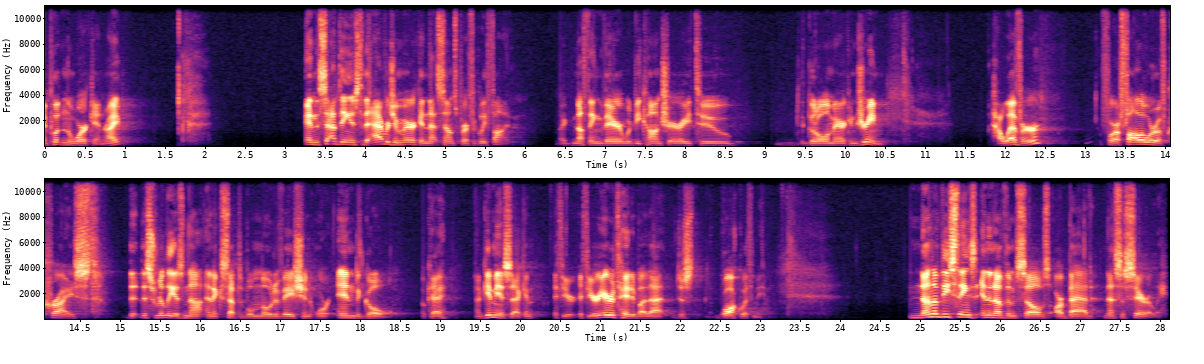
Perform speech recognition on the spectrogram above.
and putting the work in, right? And the sad thing is, to the average American, that sounds perfectly fine. Like nothing there would be contrary to the good old American dream. However, for a follower of Christ, this really is not an acceptable motivation or end goal, okay? Now, give me a second if you're, if you're irritated by that, just walk with me. None of these things in and of themselves are bad necessarily.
